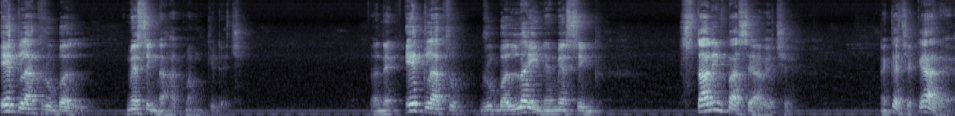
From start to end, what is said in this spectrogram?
એક લાખ રૂબલ મેસિંગના હાથમાં મૂકી દે છે. અને એક લાખ રૂબલ લઈને મેસિંગ સ્ટાલિન પાસે આવે છે ને કહે છે કે આ રહ્યા.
